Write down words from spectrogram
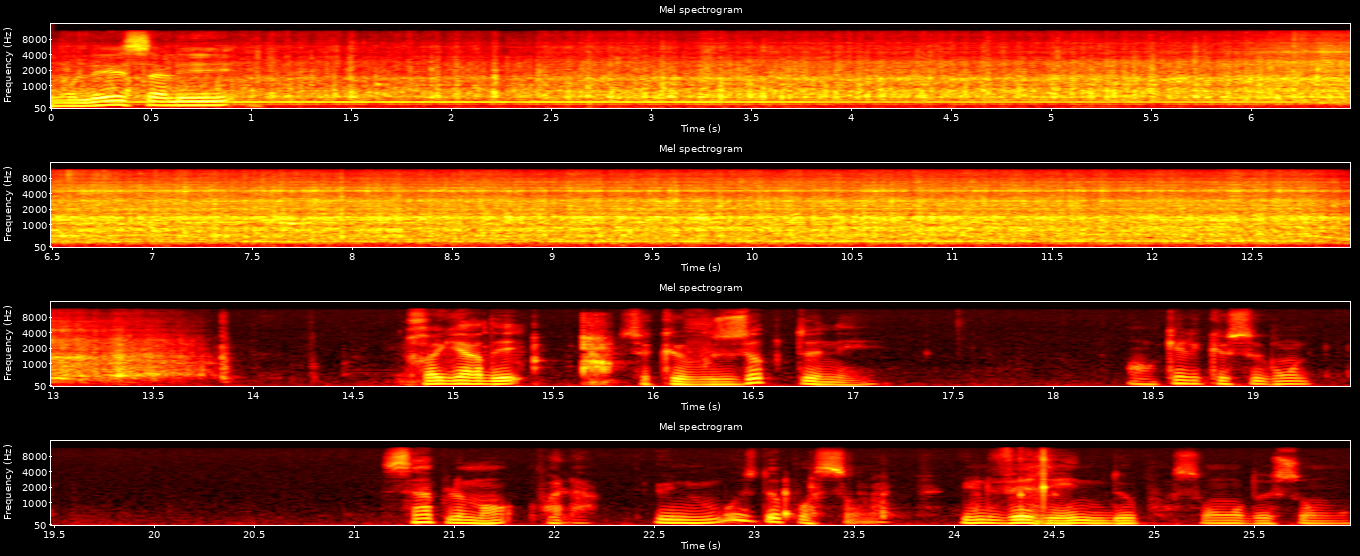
On laisse aller. Regardez ce que vous obtenez en quelques secondes. Simplement, voilà, une mousse de poisson, une verrine de poisson, de saumon,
